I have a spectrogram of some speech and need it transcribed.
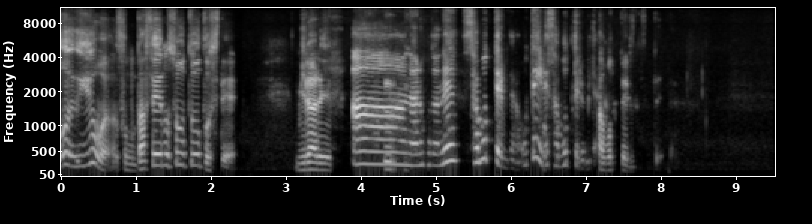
お要はその惰性の象徴として見られあーなるほどね。サボってるみたいな。お手入れサボってるみたいな。サボってるっつってあーはーはー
